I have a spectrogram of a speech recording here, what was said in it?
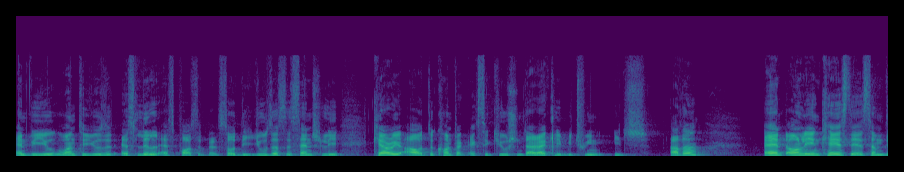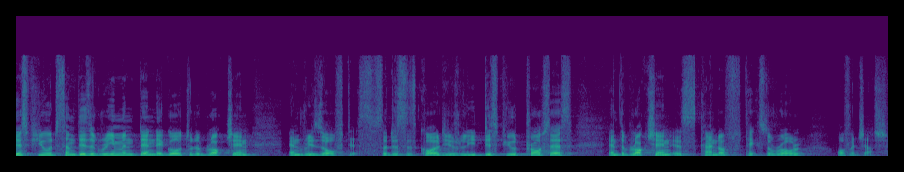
and we want to use it as little as possible. So the users essentially carry out the contract execution directly between each other. And only in case there is some dispute, some disagreement, then they go to the blockchain and resolve this. So this is called usually dispute process, and the blockchain is kind of takes the role of a judge.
